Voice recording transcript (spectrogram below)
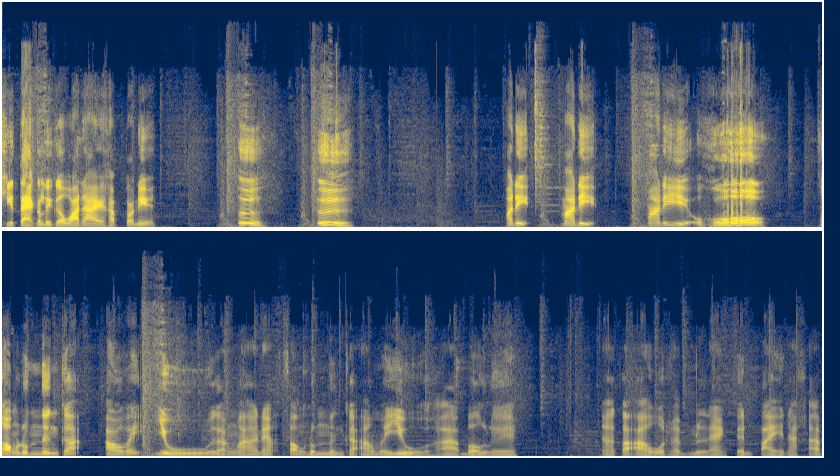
ขี้แตกกันเลยก็ว่าได้ครับ ตอนนี้เออเออมาดิ มาดิ มาดิ โอ้โหสองรุมหนึ่งก็เอาไว้อยู่จังหวะเนี้ยสองรุมหนึ่งก็เอาไม่อยู่ครับบอกเลย นะก็อาวุธแบบแรงเกินไปนะครับ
